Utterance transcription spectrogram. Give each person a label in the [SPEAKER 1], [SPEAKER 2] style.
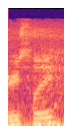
[SPEAKER 1] Seriously?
